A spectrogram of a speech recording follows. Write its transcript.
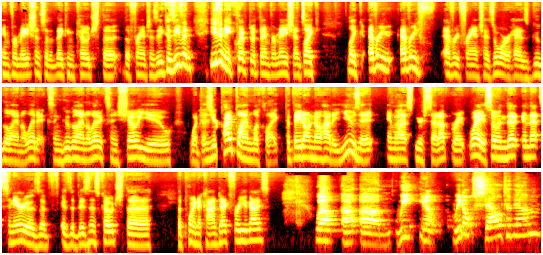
information so that they can coach the the franchisee? Because even even equipped with the information, it's like like every every every franchisor has Google Analytics, and Google Analytics can show you what does your pipeline look like, but they don't know how to use it unless right. you're set up right way. So in that in that scenario, is a is the business coach the the point of contact for you guys? Well, uh, um, we you know we don't sell to them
